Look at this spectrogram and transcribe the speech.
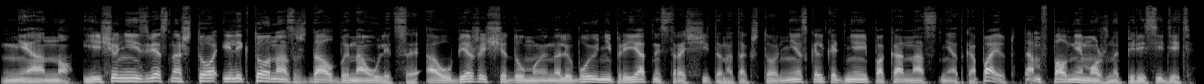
не оно. Еще неизвестно, что или кто нас ждал бы на улице, а убежище, думаю, на любую неприятность рассчитано, так что несколько дней, пока нас не откопают, там вполне можно пересидеть.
